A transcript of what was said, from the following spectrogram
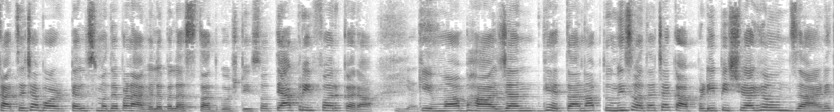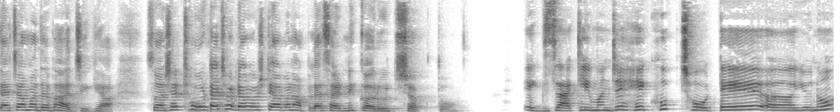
काचेच्या बॉटल्समध्ये पण अवेलेबल असतात गोष्टी सो त्या प्रिफर करा. किंवा भाज्या घेताना तुम्ही स्वतःच्या कापडी पिशव्या घेऊन जा आणि त्याच्यामध्ये भाजी घ्या. सो अशा छोट्या छोट्या गोष्टी आपण आपल्या साईडनी करूच शकतो. एक्झॅक्टली म्हणजे हे खूप छोटे यु नो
